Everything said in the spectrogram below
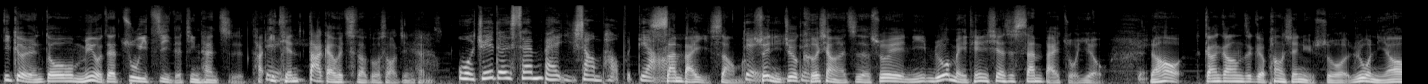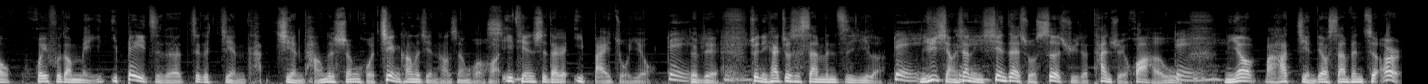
一个人都没有在注意自己的净碳值，他一天大概会吃到多少净碳值？我觉得三百以上跑不掉，三百以上嘛，所以你就可想而知了。所以你如果每天现在是三百左右，然后刚刚这个胖仙女说，如果你要恢复到每一一辈子的这个减糖减糖的生活，健康的减糖生活的话，一天是大概一百左右，对，对不对？所以你看，就是三分之一了。对，你去想象你现在所摄取的碳水化合物，对，你要把它减掉三分之二，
